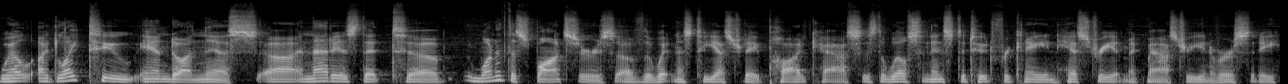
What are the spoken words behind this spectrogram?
Well, I'd like to end on this, uh, and that is that uh, one of the sponsors of the Witness to Yesterday podcast is the Wilson Institute for Canadian History at McMaster University.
